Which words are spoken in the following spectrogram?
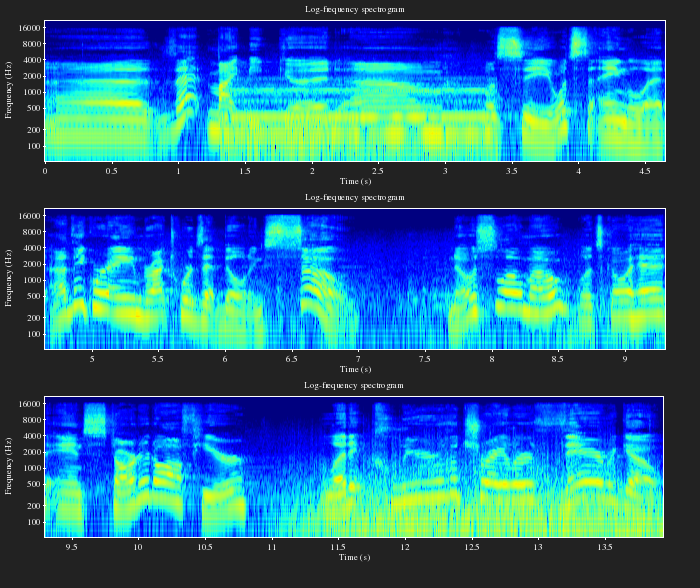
Uh, that might be good. Um, let's see, what's the angle at? I think we're aimed right towards that building. So, no slow-mo. Let's go ahead and start it off here. Let it clear the trailer. There we go.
